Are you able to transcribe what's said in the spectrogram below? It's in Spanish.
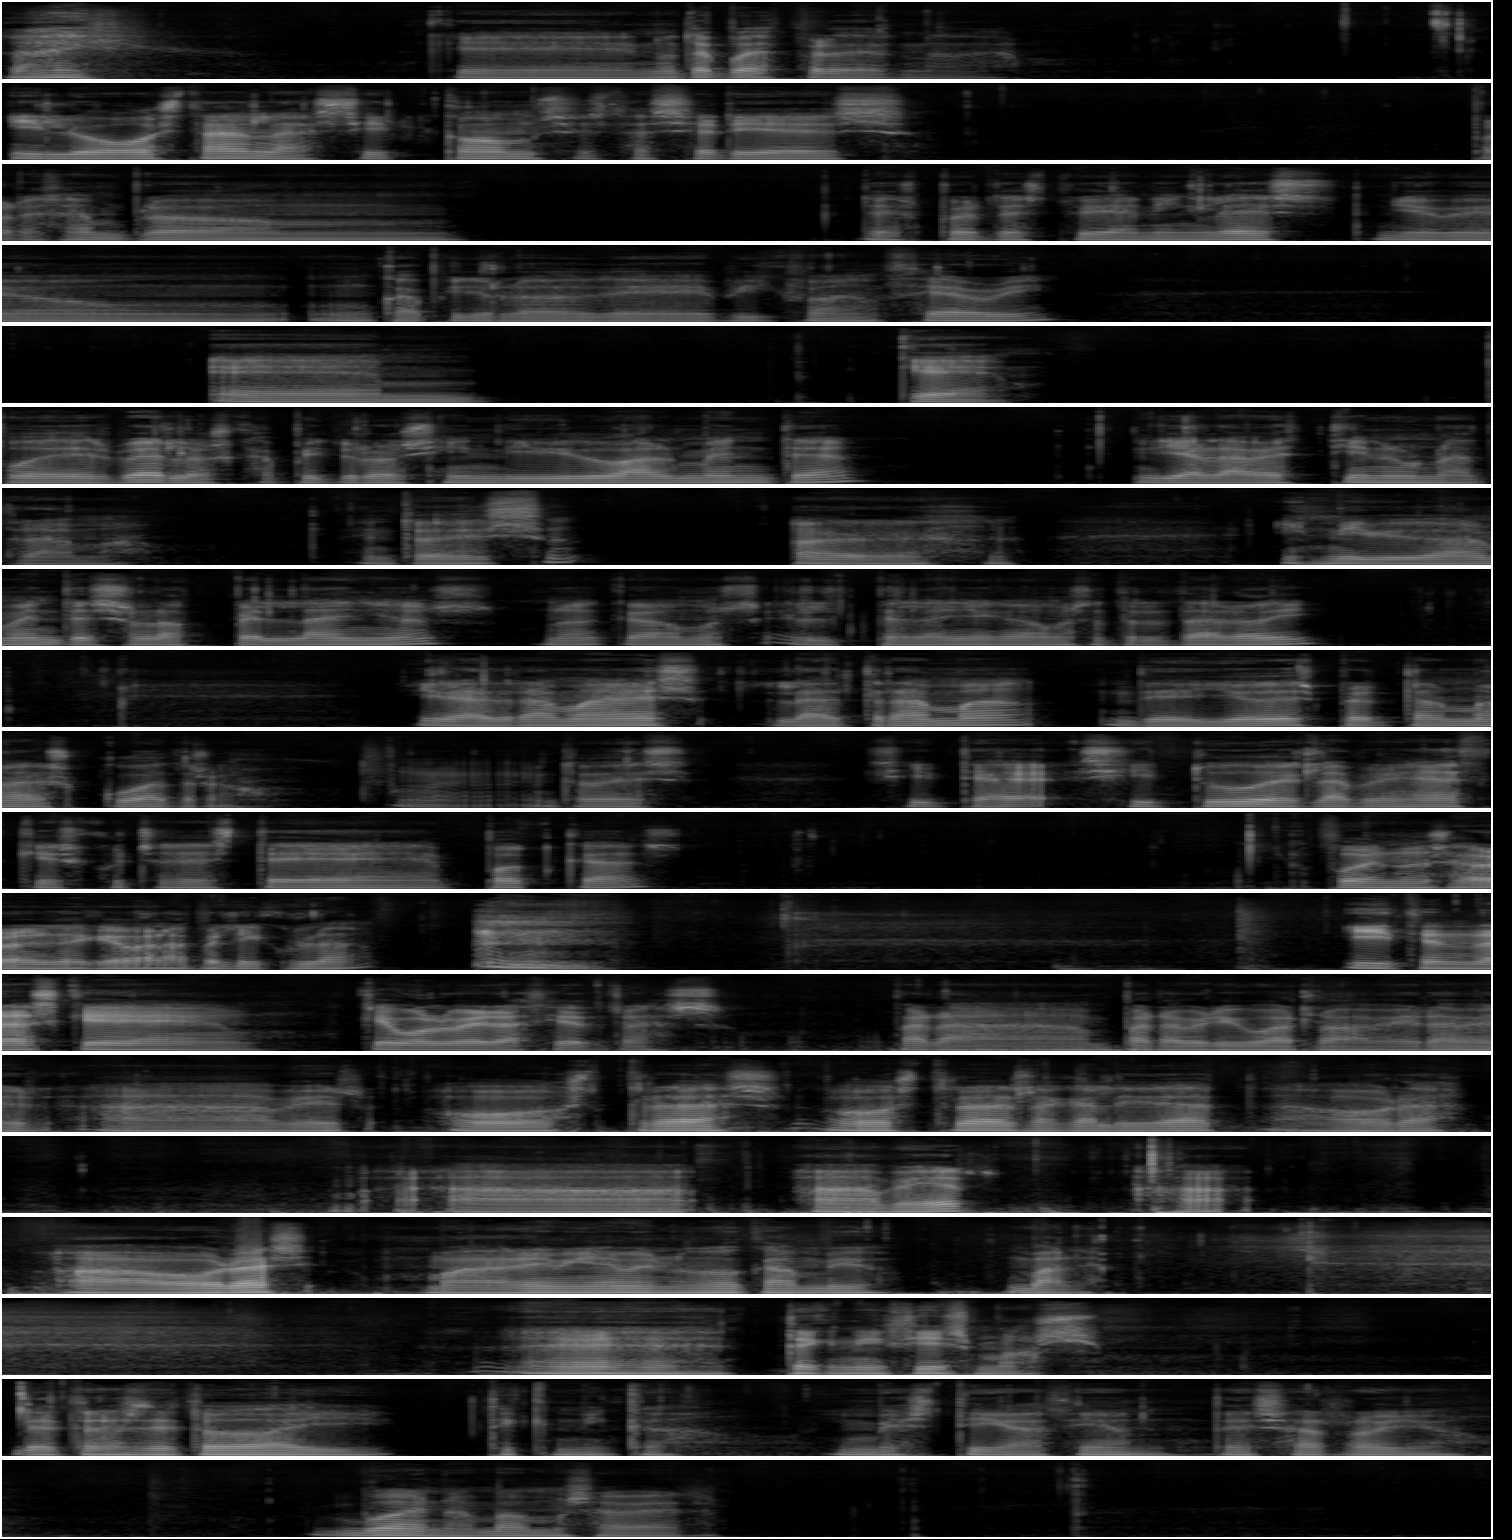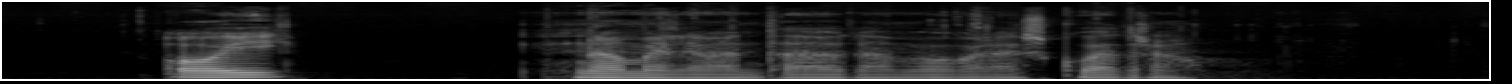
Ay, no te puedes perder nada. Y luego están las sitcoms, estas series, por ejemplo, mm, después de estudiar inglés, yo veo un, capítulo de Big Bang Theory em, que puedes ver los capítulos individualmente y a la vez tiene una trama. Entonces, eh, individualmente son los peldaños, ¿no? Que vamos, el peldaño que vamos a tratar hoy. Y la trama es la trama de yo despertarme a las 4. Entonces, si, te, si tú es la primera vez que escuchas este podcast, pues no sabrás de qué va la película. y tendrás que, volver hacia atrás para, para averiguarlo. A ver, a ver, a ver. Ostras, ostras, la calidad. Ahora. A, a ver. A, ahora sí. Madre mía, menudo cambio. Vale. Eh, tecnicismos. Detrás de todo hay técnica, investigación, desarrollo. Bueno, vamos a ver. Hoy no me he levantado tampoco a las 4.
